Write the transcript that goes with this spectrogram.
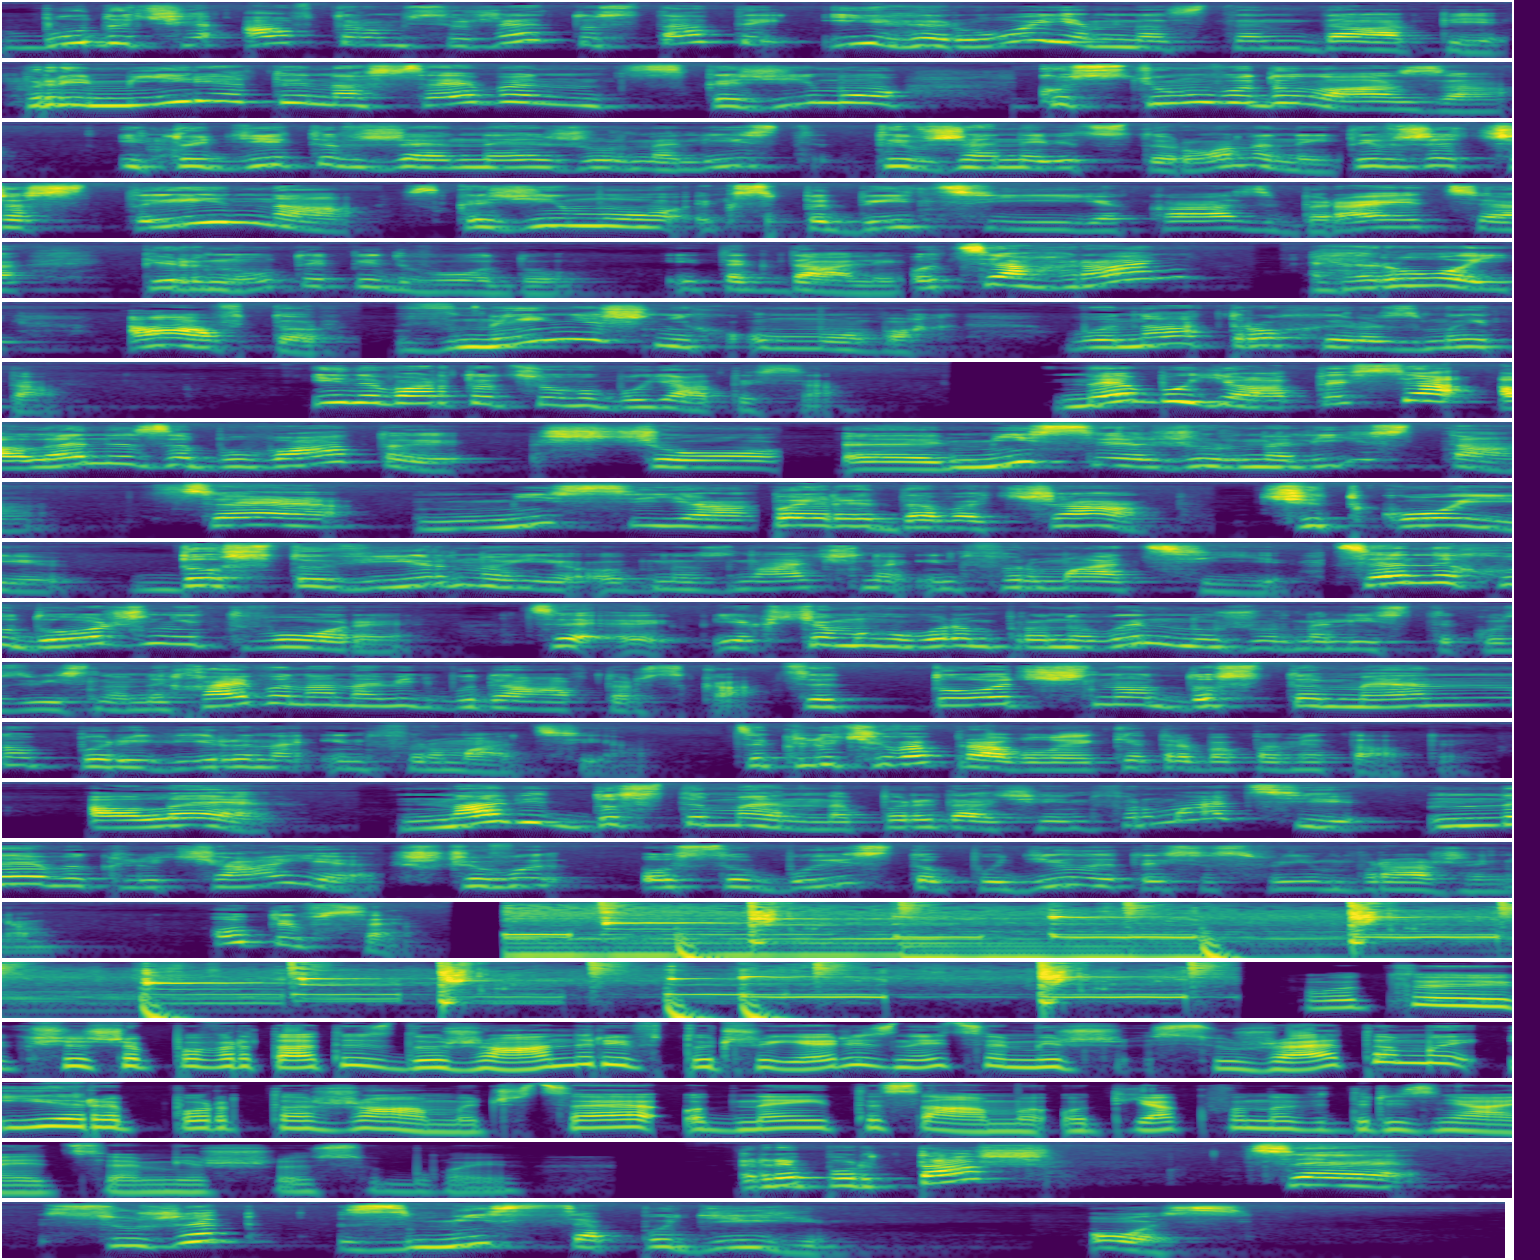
будучи автором сюжету, стати і героєм на стендапі, приміряти на себе, скажімо, костюм водолаза. І тоді ти вже не журналіст, ти вже не відсторонений, ти вже частина, скажімо, експедиції, яка збирається пірнути під воду і так далі. Оця грань, герой, автор в нинішніх умовах вона трохи розмита. І не варто цього боятися. Не боятися, але не забувати, що е, місія журналіста це місія передавача чіткої, достовірної, однозначно інформації. Це не художні твори. Це е, якщо ми говоримо про новинну журналістику, звісно, нехай вона навіть буде авторська. Це точно достеменно перевірена інформація. Це ключове правило, яке треба пам'ятати. Але навіть достеменна передача інформації не виключає, що ви особисто поділитеся своїм враженням. От і все. От е, якщо ще повертатись до жанрів, то чи є різниця між сюжетами і репортажами? Чи це одне і те саме? От як воно відрізняється між собою? Репортаж це сюжет з місця події. Ось.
